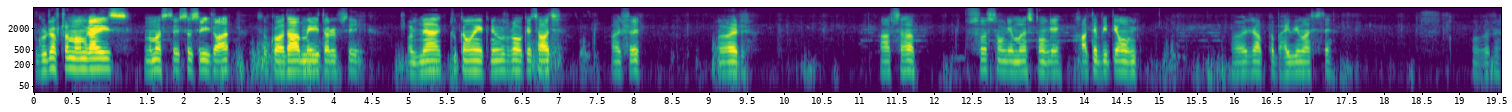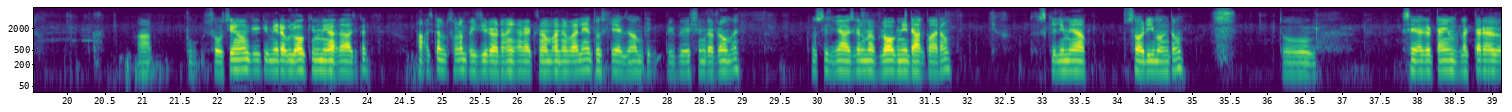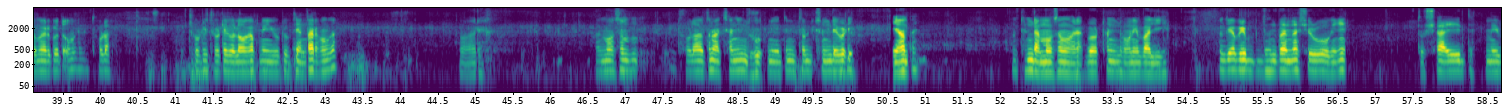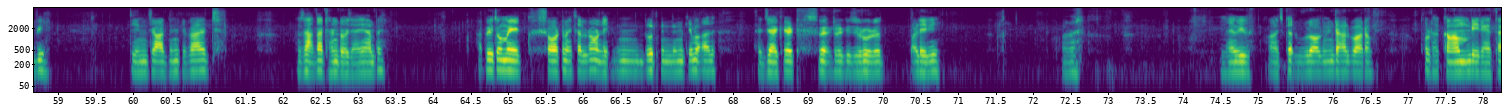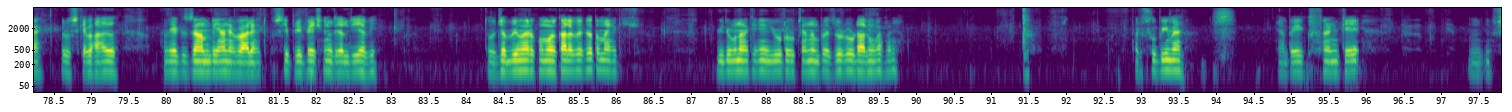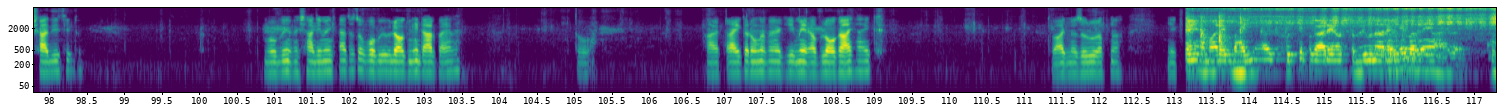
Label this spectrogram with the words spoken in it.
तो गुड आफ्टरनून गाइस नमस्ते, सत श्री अकाल। सबको आदाब मेरी तरफ़ से। और मैं आ चुका हूँ एक न्यू ब्लॉग के साथ। आज फिर और आप सब स्वस्थ होंगे, मस्त होंगे, खाते पीते होंगे। और आपका भाई भी मस्त है। और आप सोच रहे होंगे कि मेरा ब्लॉग क्यों नहीं आ रहा आजकल? आजकल थोड़ा बिज़ी रह रहा है यार एग्ज़ाम आने वाले हैं तो इसलिए एग्ज़ाम की प्रिपरेशन कर रहा हूँ मैं। तो इसीलिए आजकल मैं ब्लॉग नहीं डाल पा रहा हूँ। तो उसके लिए मैं आप सॉरी माँगता हूँ। तो से अगर टाइम लगता रहेगा मेरे को तो मैं थोड़ा छोटे छोटे ब्लॉग अपने यूट्यूब चैनल रहूँगा। और मौसम थोड़ा उतना अच्छा नहीं, धूप नहीं इतनी थोड़ी ठंडे बड़ी यहाँ पे। ठंडा मौसम हो रहा है, बहुत ठंड होने वाली है। क्योंकि अभी धुंध पड़ना शुरू हो गई है तो शायद मे बी तीन चार दिन के बाद ज़्यादा ठंड हो जाए यहाँ पे। अभी तो मैं एक शॉर्ट में चल रहा हूँ, लेकिन दो तीन दिन के बाद फिर जैकेट स्वेटर की ज़रूरत पड़ेगी। और मैं भी आजकल ब्लॉग नहीं डाल पा रहा हूँ, थोड़ा काम भी रहता है, फिर उसके बाद अभी एग्ज़ाम भी आने वाले हैं तो उसकी प्रिपरेशन चल रही है अभी। तो जब भी मेरे को मौका लगेगा तो मैं वीडियो बना के यूट्यूब चैनल पर ज़रूर डालूँगा अपने। परसों भी मैं यहाँ पे एक फ्रेंड के हम्म, शादी थी तो वो भी मैं शादी में गया था तो वो भी ब्लॉग नहीं डाल पाया मैं। तो हाँ ट्राई करूँगा मैं कि मेरा ब्लॉग आया एक। तो आज मैं ज़रूर अपना एक हमारे भाई आज खुद के पका रहे हैं और सब्ज़ी बना रहे हैं। हो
